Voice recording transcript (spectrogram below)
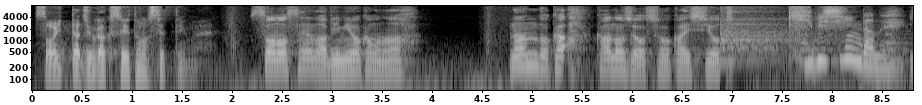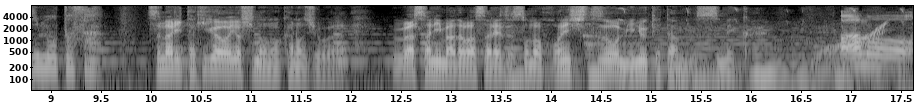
そういった女学生との接点は。その線は微妙かもな。何度か彼女を紹介しようと。厳しいんだね妹さん。つまり滝川吉野の彼女は噂に惑わされずその本質を見抜けた娘か。あの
